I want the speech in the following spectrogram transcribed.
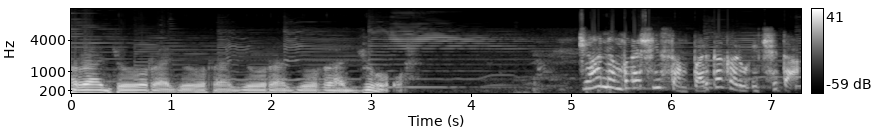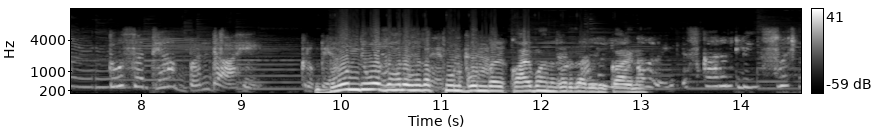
राजू राजू राजू राजू राजू. ज्या नंबरशी संपर्क करू इच्छिता तो सध्या बंद आहे. कृपया दोन दिवस झाले ह्याचा फोन बंद आहे. काय भानगड झाली काय ना is currently switched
